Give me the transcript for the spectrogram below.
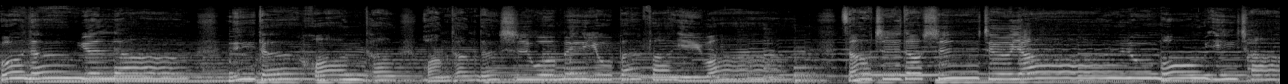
我能原谅你的荒唐，荒唐的是我没有办法遗忘。早知道是这样，如梦一场，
